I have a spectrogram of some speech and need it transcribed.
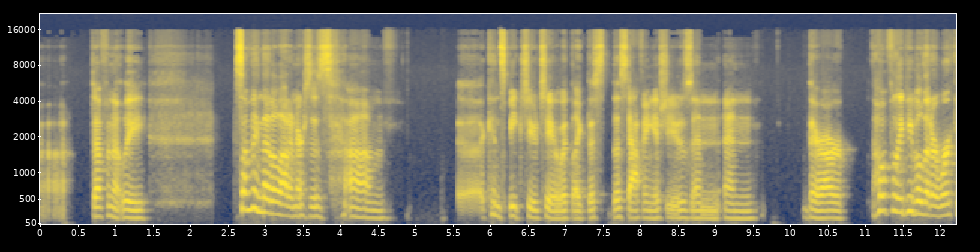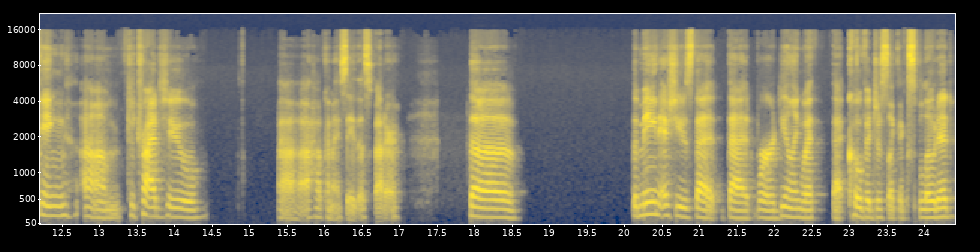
uh, definitely something that a lot of nurses um, uh, can speak to too, with like this the staffing issues, and and there are hopefully people that are working um, to try to uh, how can I say this better the the main issues that that we're dealing with that COVID just like exploded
